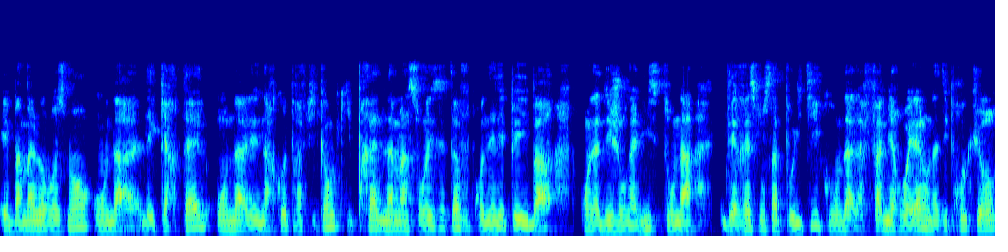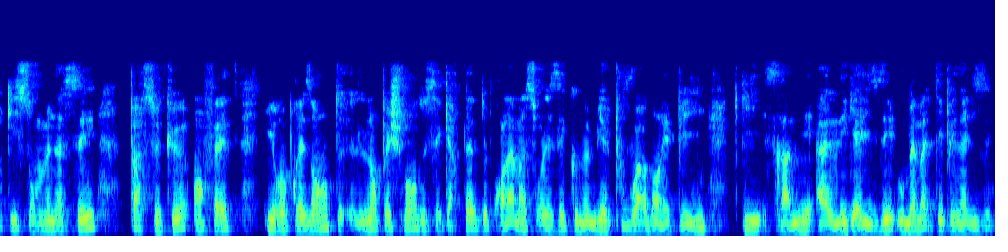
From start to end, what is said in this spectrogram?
et ben malheureusement, on a les cartels, on a les narcotrafiquants qui prennent la main sur les États. Vous prenez les Pays-Bas, on a des journalistes, on a des responsables politiques, on a la famille royale, on a des procureurs qui sont menacés parce que, en fait, ils représentent l'empêchement de ces cartels de prendre la main sur les économies et le pouvoir dans les pays qui sera amené à légaliser ou même à dépénaliser.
